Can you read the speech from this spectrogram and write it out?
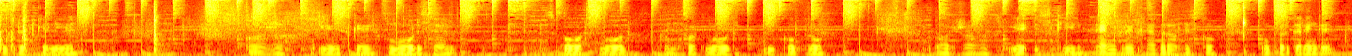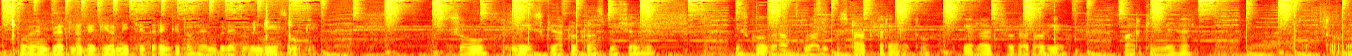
सिगरेट के लिए। और ये इसके मोड्स हैं। Sports mode comfort mode eco pro और ये इसकी हैंड ब्रेक है। अगर आप इसको ऊपर करेंगे तो हैंड ब्रेक लगेगी और नीचे करेंगे तो हैंड ब्रेक रिलीज़ होगी। सो so, ये इसकी ऑटो ट्रांसमिशन है। इसको अगर आप गाड़ी को स्टार्ट करेंगे तो ये लाइट्स वगैरह और ये पार्किंग में है। तो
